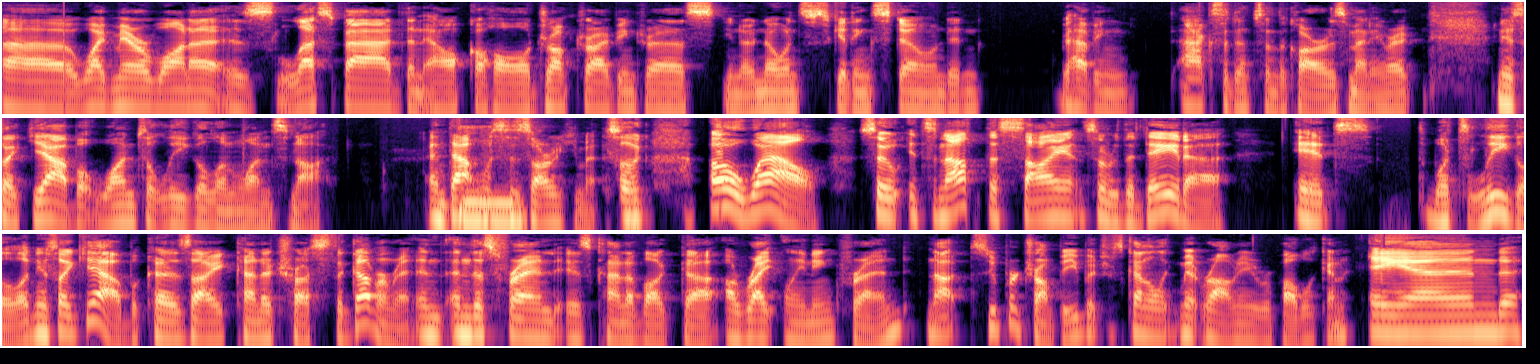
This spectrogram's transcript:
uh, why marijuana is less bad than alcohol, drunk driving, dress, you know, no one's getting stoned and having accidents in the car as many, right? And he's like, yeah, but one's illegal and one's not, and that was Mm. his argument. So like, oh wow, so it's not the science or the data, it's what's legal. And he's like, yeah, because I kind of trust the government. And, and this friend is kind of like a, a right leaning friend, not super Trumpy, but just kind of like Mitt Romney, Republican. And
